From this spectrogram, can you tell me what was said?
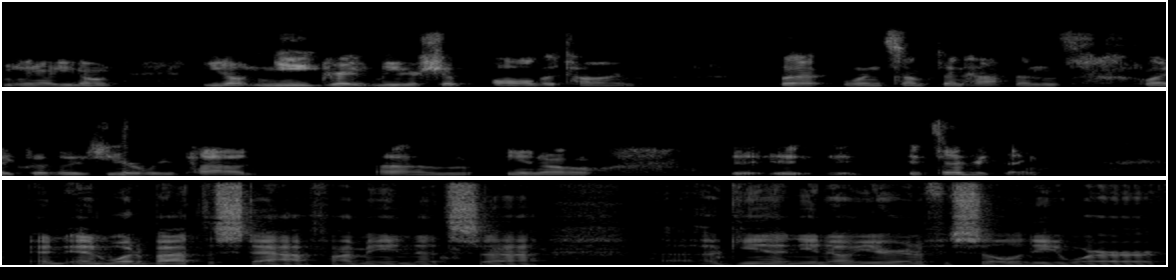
you know you don't you don't need great leadership all the time. But when something happens like with this year we've had um, you know it, it, it's everything. And and what about the staff? I mean it's uh, again you know you're in a facility where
